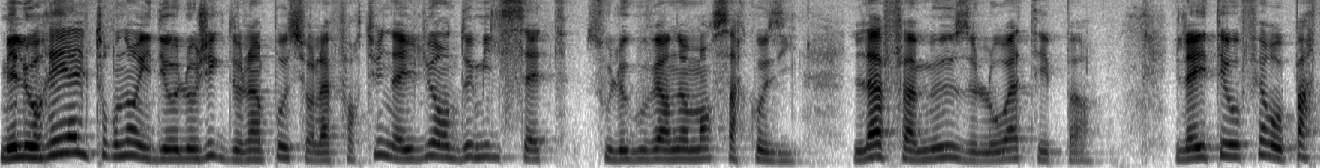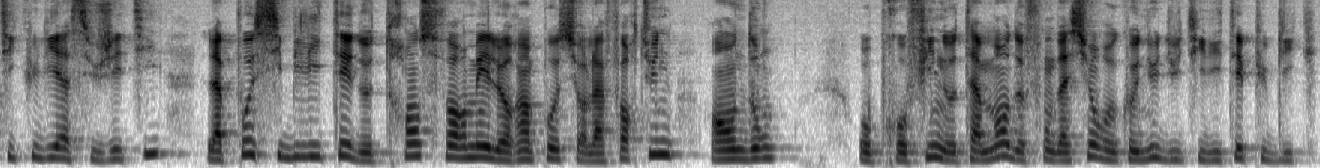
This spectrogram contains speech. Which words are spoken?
Mais le réel tournant idéologique de l'impôt sur la fortune a eu lieu en 2007, sous le gouvernement Sarkozy, la fameuse loi TEPA. Il a été offert aux particuliers assujettis la possibilité de transformer leur impôt sur la fortune en don, au profit notamment de fondations reconnues d'utilité publique.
